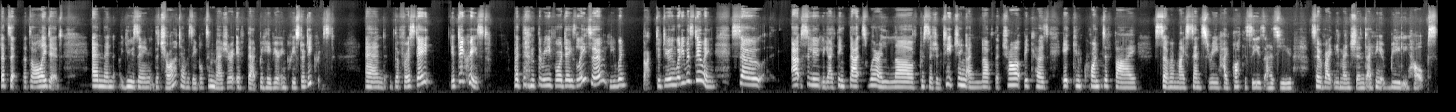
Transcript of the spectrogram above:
That's it. That's all I did. And then using the chart, I was able to measure if that behavior increased or decreased. And the first day, it decreased. But then three, four days later, he went back to doing what he was doing. So absolutely. I think that's where I love precision teaching. I love the chart because it can quantify some of my sensory hypotheses, as you so rightly mentioned. I think it really helps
